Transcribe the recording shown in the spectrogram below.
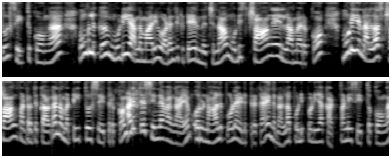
தூள் சேர்த்துக்கோங்க. உங்களுக்கு முடி அந்த மாதிரி உடஞ்சிக்கிட்டே இருந்துச்சுன்னா முடி ஸ்ட்ராங்கே இல்லாமல் இருக்கும். முடியை நல்லா ஸ்ட்ராங் பண்ணுறதுக்காக நம்ம டீ தூள் சேர்த்துருக்கோம். அடுத்து சின்ன வெங்காயம் ஒரு நாலு போல் எடுத்திருக்கேன். இதை நல்லா பொடி பொடியாக கட் பண்ணி சேர்த்துக்கோங்க.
